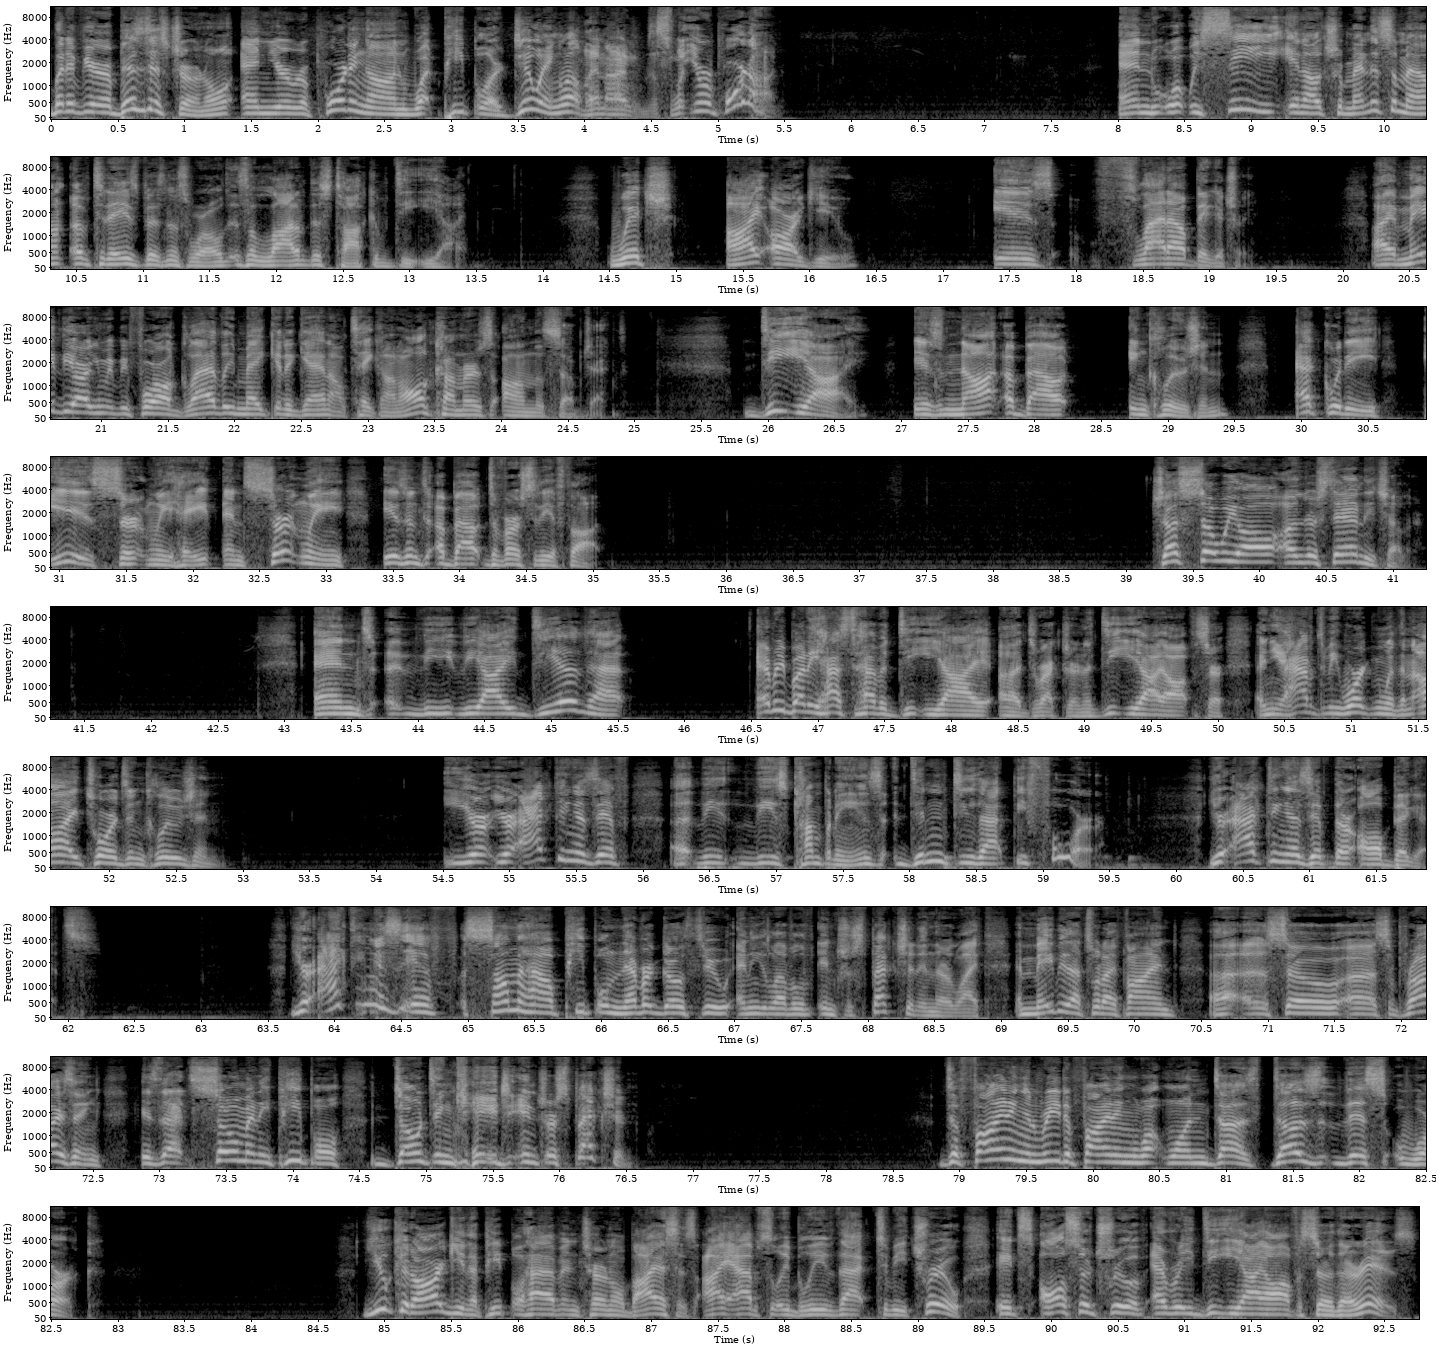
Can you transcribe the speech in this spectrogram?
But if you're a business journal and you're reporting on what people are doing, well, then I, that's what you report on. And what we see in a tremendous amount of today's business world is a lot of this talk of DEI, which I argue is flat out bigotry. I have made the argument before. I'll gladly make it again. I'll take on all comers on the subject. DEI is not about inclusion. Equity is certainly hate and certainly isn't about diversity of thought. Just so we all understand each other. And the the idea that everybody has to have a DEI uh, director and a DEI officer, and you have to be working with an eye towards inclusion. You're you're acting as if uh, these these companies didn't do that before. You're acting as if they're all bigots. You're acting as if somehow people never go through any level of introspection in their life. And maybe that's what I find uh, so uh, surprising is that so many people don't engage introspection. Defining and redefining what one does. Does this work? You could argue that people have internal biases. I absolutely believe that to be true. It's also true of every DEI officer there is.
